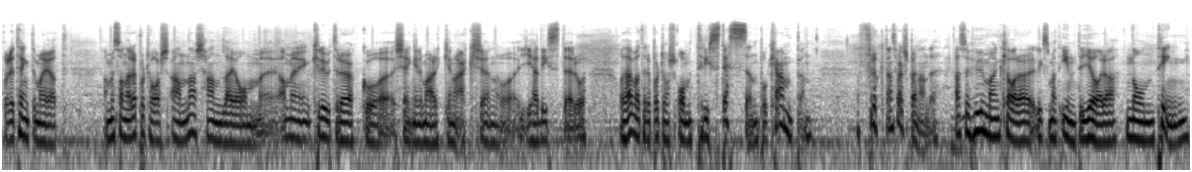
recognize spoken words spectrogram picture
Och det tänkte man ju att ja, men sådana reportage annars handlar ju om eh, ja, men krutrök och kängor i marken och action och jihadister. Och, och det här var ett reportage om tristessen på campen. Fruktansvärt spännande. Alltså hur man klarar liksom att inte göra någonting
